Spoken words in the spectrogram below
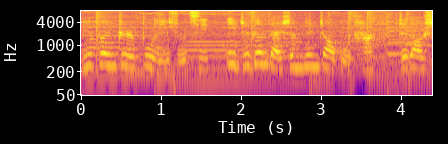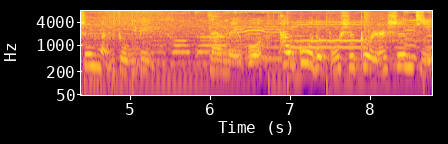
于凤至不离不弃，一直跟在身边照顾他，直到身染重病。在美国，他顾的不是个人身体，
